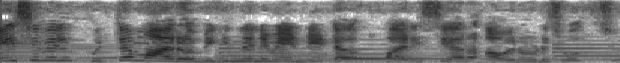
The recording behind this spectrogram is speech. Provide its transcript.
യേശുവിൽ കുറ്റം ആരോപിക്കുന്നതിന് വേണ്ടിയിട്ട് പരിസ്യർ അവനോട് ചോദിച്ചു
